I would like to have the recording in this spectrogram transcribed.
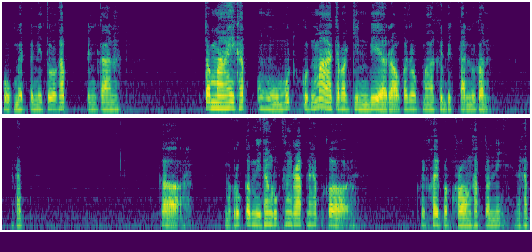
ผูกเม็ดไปในตัวครับ เป็นการจะไม้ครับโอ้โหมุดขุนมาจะมากินเบี้ยเราก็จะมาขึ้นไปกันไว้ก่อนนะครับ ก็หมากรุกก็มีทั้งรุกทั้งรับนะครับ ก็ ค่อยๆประคองครับตอนนี้นะครับ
